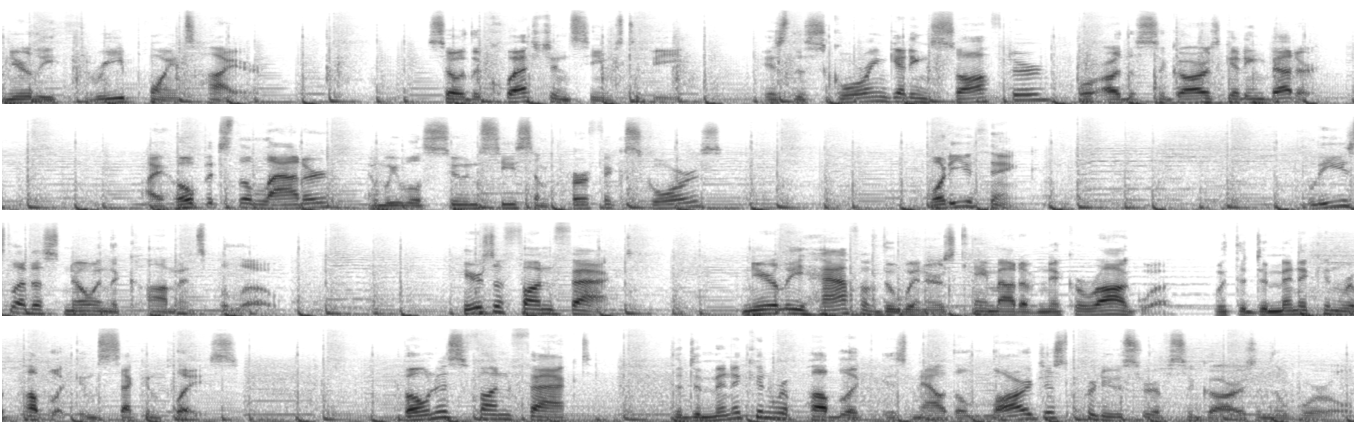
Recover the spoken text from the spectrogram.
nearly three points higher. So the question seems to be, is the scoring getting softer or are the cigars getting better? I hope it's the latter and we will soon see some perfect scores. What do you think? Please let us know in the comments below. Here's a fun fact. Nearly half of the winners came out of Nicaragua, with the Dominican Republic in second place. Bonus fun fact, the Dominican Republic is now the largest producer of cigars in the world,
